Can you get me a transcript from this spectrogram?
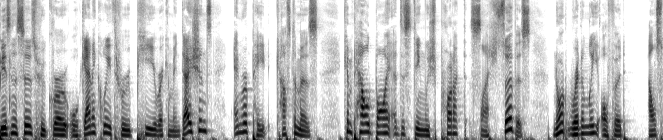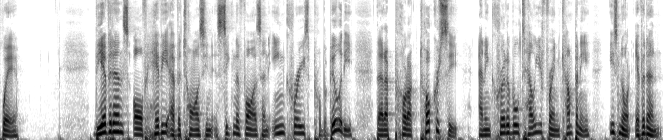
businesses who grow organically through peer recommendations and repeat customers, compelled by a distinguished product slash service not readily offered elsewhere. The evidence of heavy advertising signifies an increased probability that a productocracy, an incredible tell your friend company, is not evident.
